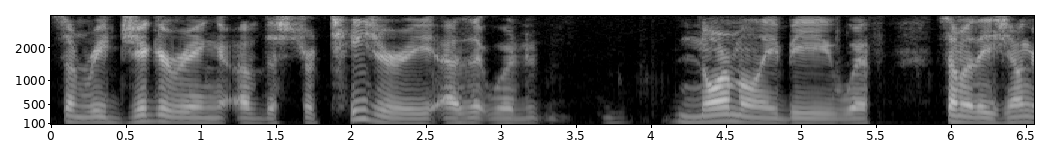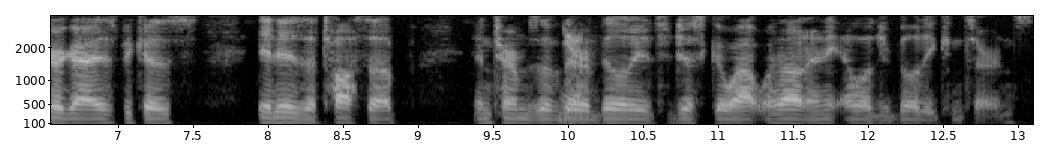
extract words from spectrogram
some rejiggering of the strategery as it would normally be with some of these younger guys because it is a toss up in terms of their Yeah. ability to just go out without any eligibility concerns.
